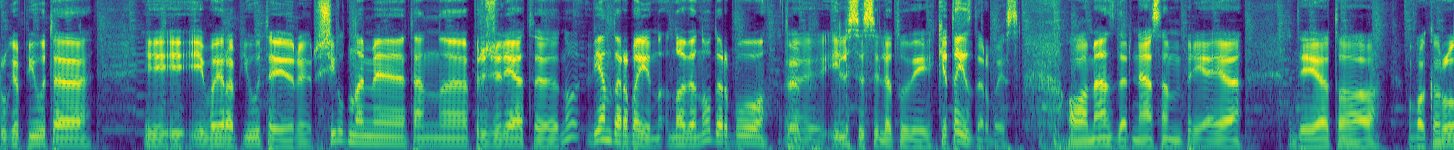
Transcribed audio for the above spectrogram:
rūgiapjūtę, į, į, įvairią pjūtę ir, ir šiltnami ten e, prižiūrėti. Nu, vien darbai, nu- nuo vienų darbų Taip. e, ilsisi lietuviai kitais darbais, o mes dar nesam prieėję dėja to vakarų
